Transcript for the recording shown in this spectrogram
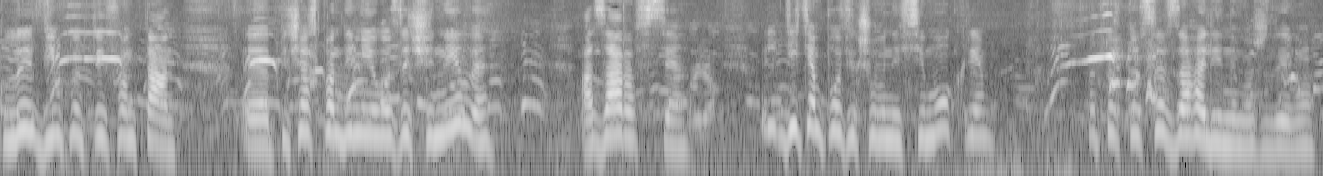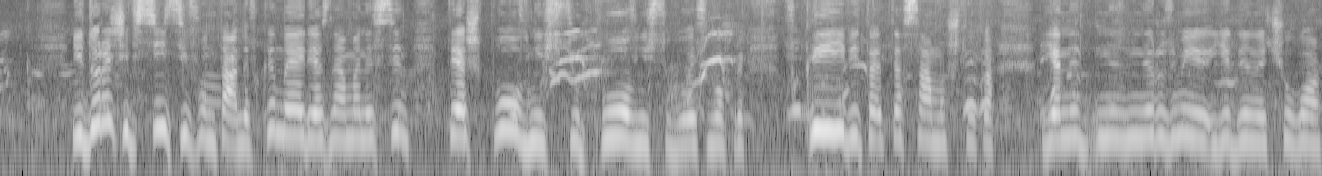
коли вімкнутий фонтан. Е, Під час пандемії його зачинили, а зараз все. Дітям пофіг, що вони всі мокрі. Ну, тобто це взагалі неможливо. І, до речі, всі ці фонтани в Кемері, я знаю, в мене син теж повністю, повністю був весь мокрий. В Києві та, та сама штука. Я не, не, не розумію єдине, чого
